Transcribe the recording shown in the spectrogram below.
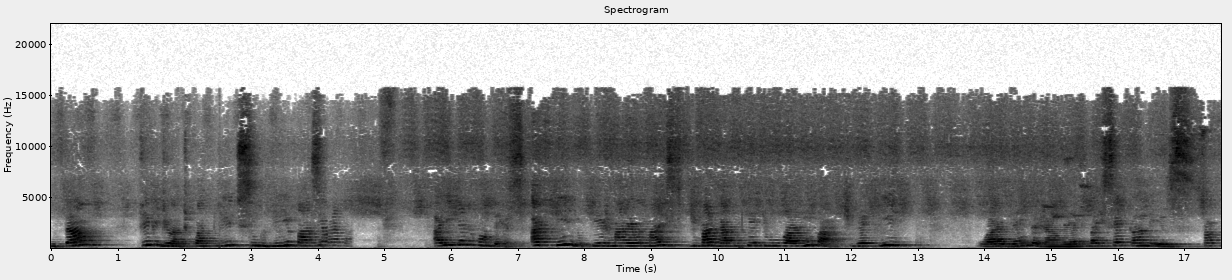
Então, fica de lá de quatro dias, cinco dias, passa e Aí o que, é que acontece? Aqui o queijo amarela mais devagar, porque aqui o ar não bate. E aqui o ar vem da janela e vai secando eles. Só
